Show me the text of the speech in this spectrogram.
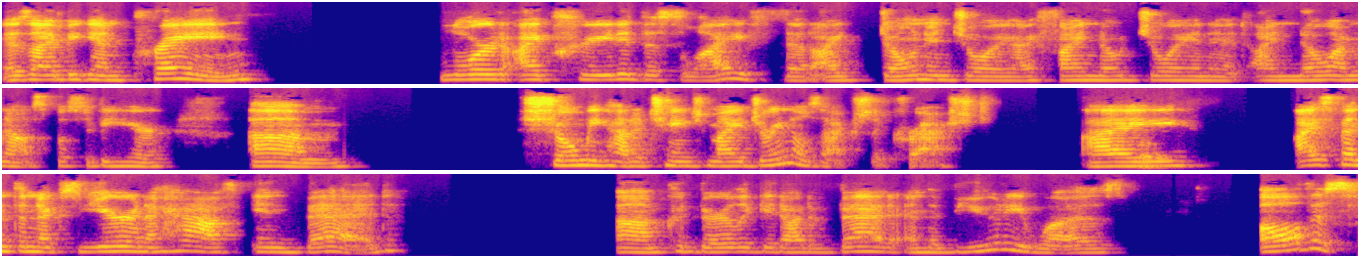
as I began praying, Lord, I created this life that I don't enjoy. I find no joy in it. I know I'm not supposed to be here. Um, show me how to change my adrenals actually crashed. I oh. I spent the next year and a half in bed, um, could barely get out of bed. And the beauty was all this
